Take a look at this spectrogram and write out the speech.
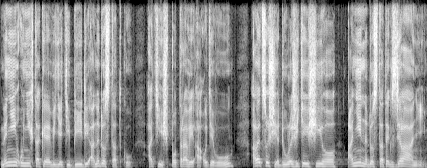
Není u nich také viděti bídy a nedostatku, ať již potravy a oděvů, ale což je důležitějšího, ani nedostatek vzdělání.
